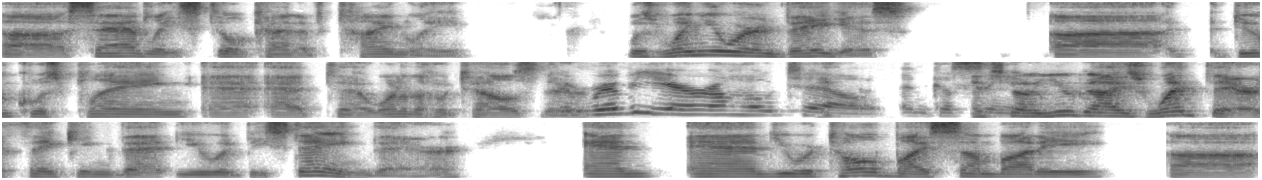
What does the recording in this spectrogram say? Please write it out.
uh, sadly still kind of timely was when you were in Vegas. Uh, Duke was playing at, at uh, one of the hotels there, The Riviera Hotel and and Casino. so you guys went there thinking that you would be staying there, and and you were told by somebody uh,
